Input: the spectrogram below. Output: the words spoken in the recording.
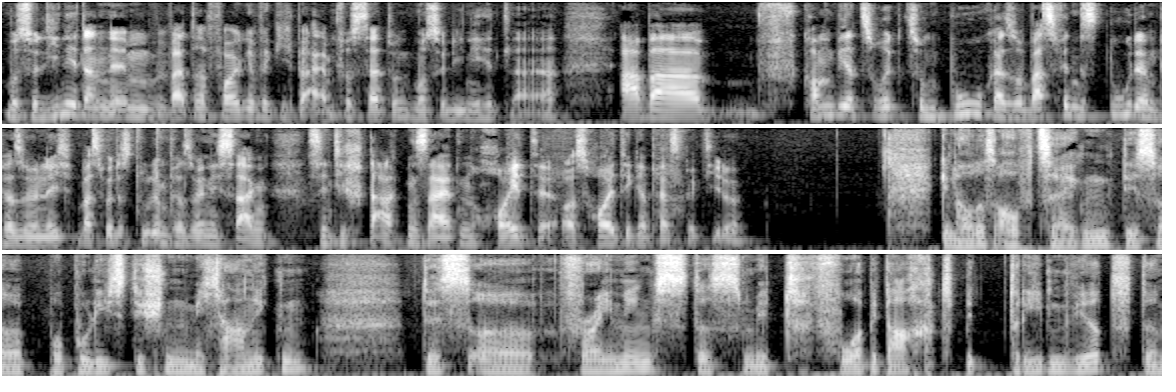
Mussolini dann in weiterer Folge wirklich beeinflusst hat und Mussolini Hitler. Ja. Aber kommen wir zurück zum Buch. Also was findest du denn persönlich, was würdest du denn persönlich sagen, sind die starken Seiten heute, aus heutiger Perspektive? Genau das Aufzeigen dieser populistischen Mechaniken, des äh, Framings, das mit Vorbedacht betrieben wird, der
